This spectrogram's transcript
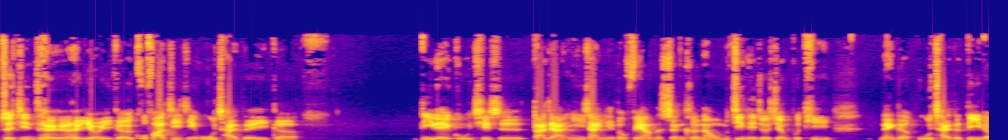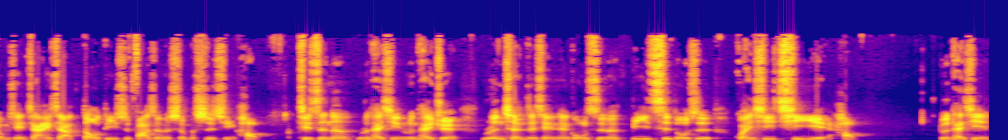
最近这个有一个国发基金误采的一个地雷股，其实大家印象也都非常的深刻。那我们今天就先不提那个物产的地的，我们先讲一下到底是发生了什么事情。好。其实呢，润泰新、润泰全、润成这三间公司呢，彼此都是关系企业。好。润泰新、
